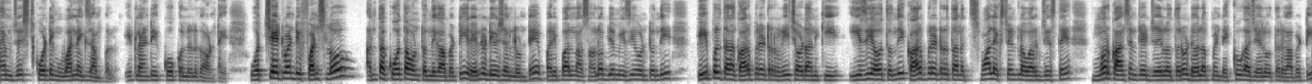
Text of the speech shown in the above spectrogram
I'm just quoting one example. ఇట్లాంటి కోకొల్లులుగా ఉంటాయి. వచ్చేటువంటి ఫండ్స్లో అంత కోత ఉంటుంది కాబట్టి రెండు డివిజన్లు ఉంటే పరిపాలన సౌలభ్యం ఈజీ ఉంటుంది. పీపుల్ తన కార్పొరేటర్ రీచ్ అవ్వడానికి ఈజీ అవుతుంది. కార్పొరేటర్ తన స్మాల్ ఎక్స్టెంట్లో వర్క్ చేస్తే మోర్ కాన్సన్ట్రేట్ చేయగలుగుతారు డెవలప్మెంట్ ఎక్కువగా చేయగలుగుతారు కాబట్టి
